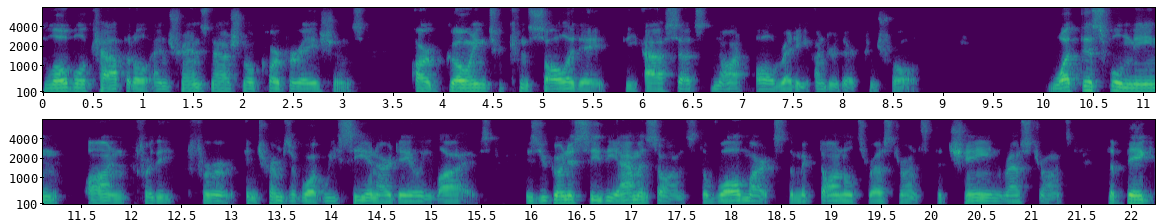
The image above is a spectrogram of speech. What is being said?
global capital and transnational corporations are going to consolidate the assets not already under their control. What this will mean on for the for in terms of what we see in our daily lives is you're going to see the amazons the walmarts the mcdonald's restaurants the chain restaurants the big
